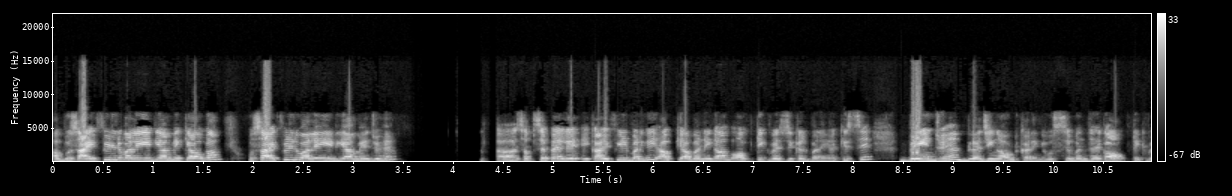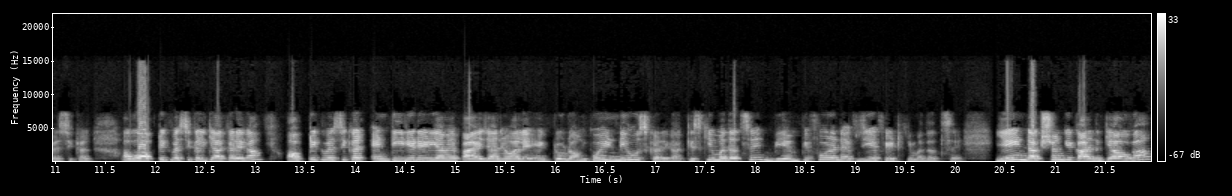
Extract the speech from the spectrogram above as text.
अब उस आई फ़ील्ड वाले एरिया में क्या होगा? उस आई फ़ील्ड वाले एरिया में जो है सबसे पहले एक आई फ़ील्ड बन गई, अब क्या बनेगा? अब ऑप्टिक वेसिकल बनेगा। किससे? ब्रेन जो है, ब्लजिंग आउट करेंगे, उससे बन जाएगा ऑप्टिक वेसिकल। अब वो ऑप्टिक वेसिकल क्या करेगा? ऑप्टिक वेसिकल एंटीरियर एरिया में पाए जाने वाले एक्टोडॉम को इंड्यूस करेगा। किसकी मदद से? बीएमपी फोर एंड एफ़ की मदद से। ये इंडक्शन के कारण क्या होगा?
